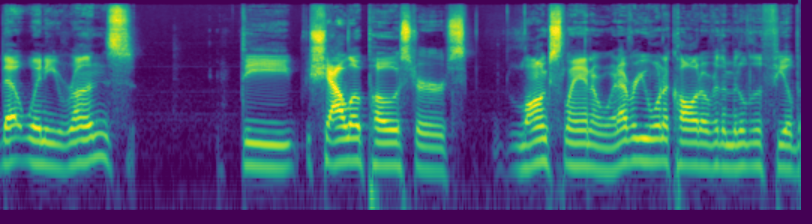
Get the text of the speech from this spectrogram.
that when he runs the shallow post or long slant or whatever you want to call it over the middle of the field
